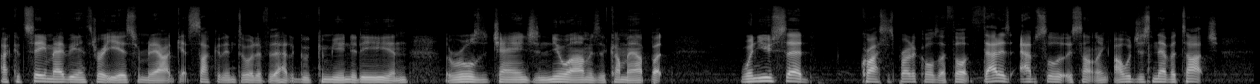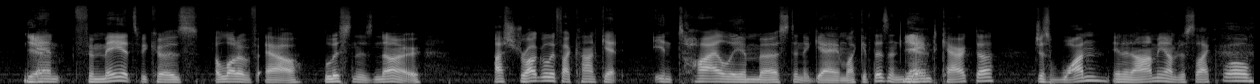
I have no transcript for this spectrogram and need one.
I could see maybe in three years from now I'd get suckered into it if it had a good community and the rules had changed and new armies had come out. But when you said Crisis Protocols, I thought that is absolutely something I would just never touch. yeah, And for me, it's because a lot of our listeners know I struggle if I can't get entirely immersed in a game. Like if there's a Yeah. named character, just one in an army, I'm just like, well,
